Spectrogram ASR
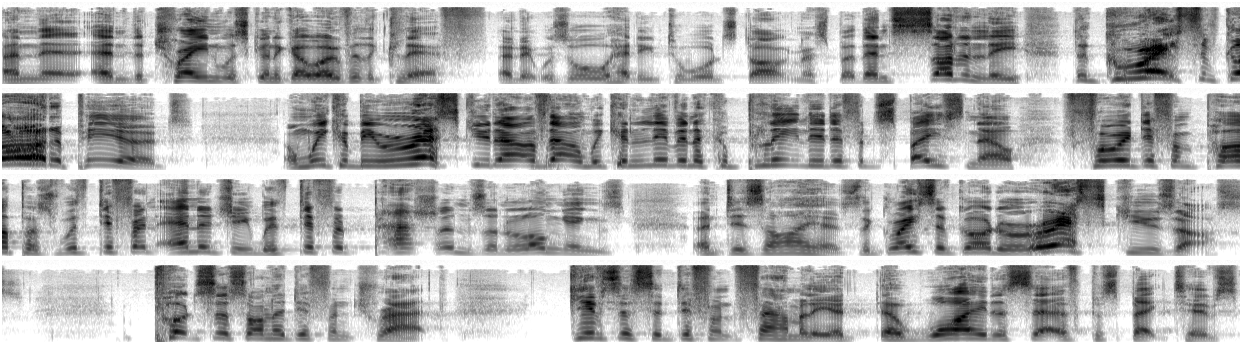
and the, and the train was going to go over the cliff, and it was all heading towards darkness. But then suddenly, the grace of God appeared and we can be rescued out of that, and we can live in a completely different space now for a different purpose, with different energy, with different passions and longings and desires. The grace of God rescues us, puts us on a different track, gives us a different family, a, a wider set of perspectives,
